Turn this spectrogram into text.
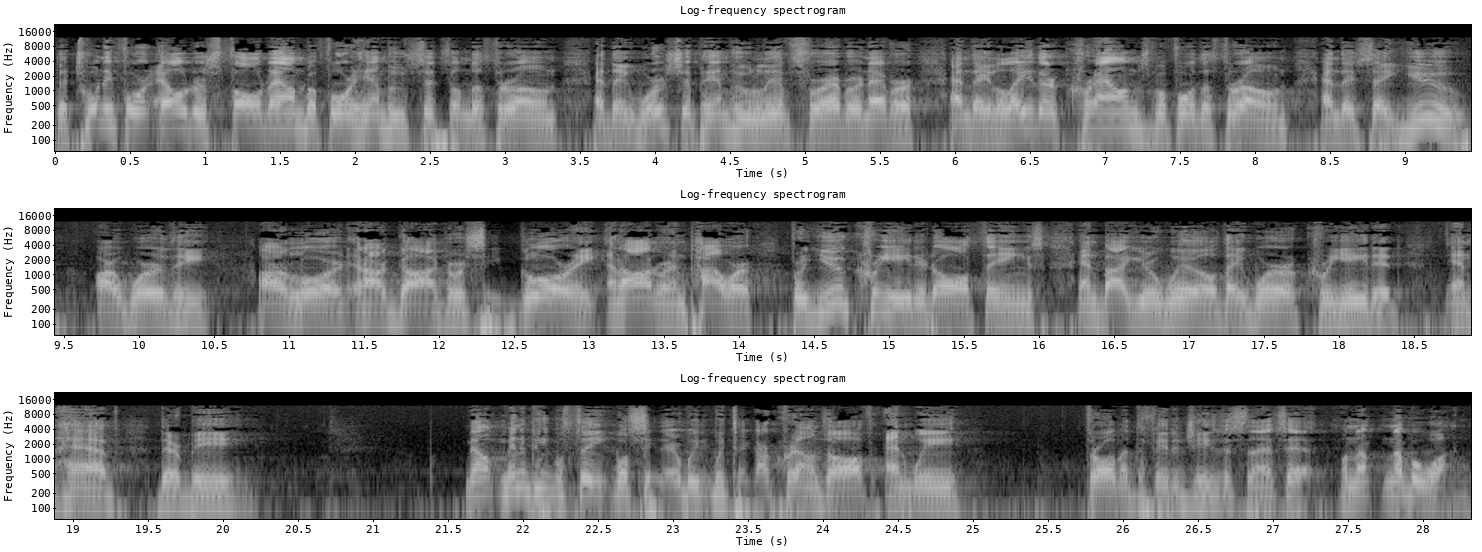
The 24 elders fall down before him who sits on the throne and they worship him who lives forever and ever and they lay their crowns before the throne and they say, You are worthy, our Lord and our God, to receive glory and honor and power, for you created all things and by your will they were created and have their being. Now, many people think, well, see there, we, we take our crowns off and we throw them at the feet of Jesus and that's it. Well, no, number one,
